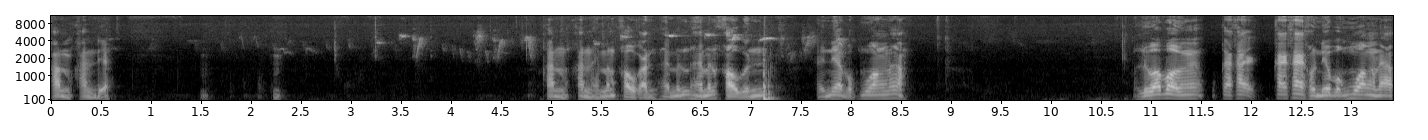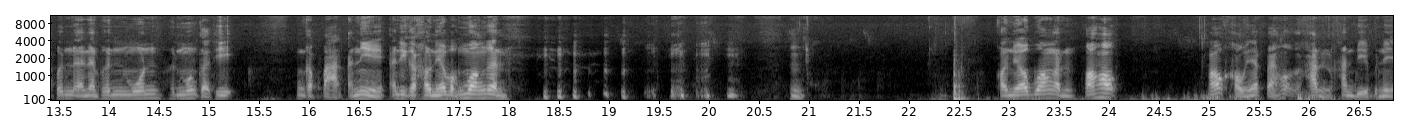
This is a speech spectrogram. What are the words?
ขั้นขั้นเดี๋ยวขั้นขั้นให้มันเข้ากันให้มันให้มันเข้าเป็นให้เนี่ยบักม่วงเนาะหรือว่าบอกงั้นคล้ายๆคล้ายข้าวเหนียวบักม่วงนะเพิ่นอันนั้นเพิ่นมุนเพิ่นมุนกะทิมันกับปาด อันนี้ อันนี้กับข้าวเหนียวบักม่วงเงินข้าวเหนียวบ้วงกันเพราะเขาเขาเขาเนี่ยไปเขากับขั้นขั้นบีบอันนี้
